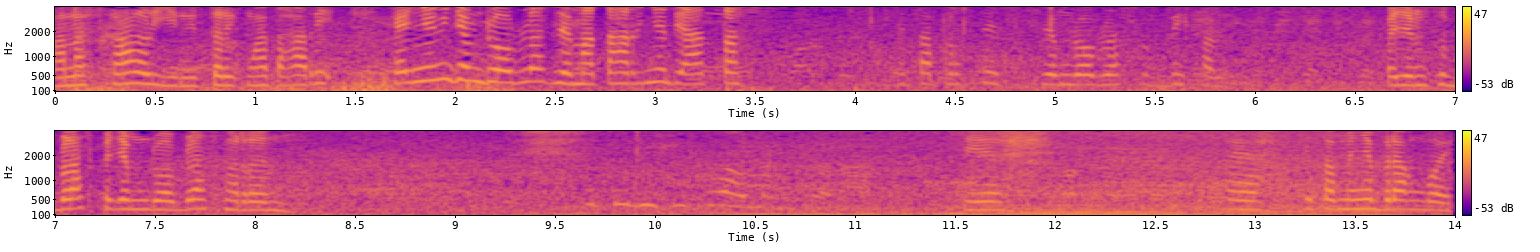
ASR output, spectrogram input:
Panas sekali ini terik matahari. Kayaknya ini jam 12 ya mataharinya di atas. Kita persis jam 12 lebih kali. Apa jam 11, apa jam 12 meren. Itu di situ aman. Iya. Ayo, kita menyeberang, boy.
